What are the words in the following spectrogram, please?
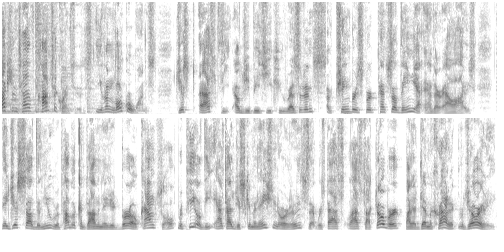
Elections have consequences, even local ones. Just ask the LGBTQ residents of Chambersburg, Pennsylvania, and their allies. They just saw the new Republican dominated borough council repeal the anti discrimination ordinance that was passed last October by a Democratic majority.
